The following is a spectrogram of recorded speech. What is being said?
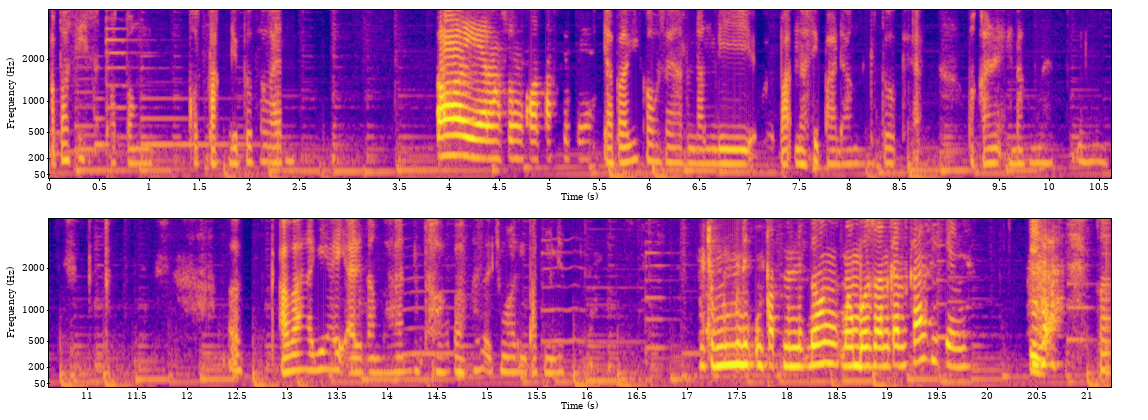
apa sih sepotong kotak gitu tuh kan Oh iya langsung kotak gitu ya. ya apalagi kalau saya rendang di nasi padang gitu kayak makannya enak banget Hmm. Eh, apa lagi Ai? ada tambahan atau apa cuma 4 menit Cuma menit 4 menit doang membosankan sekali kayaknya. iya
